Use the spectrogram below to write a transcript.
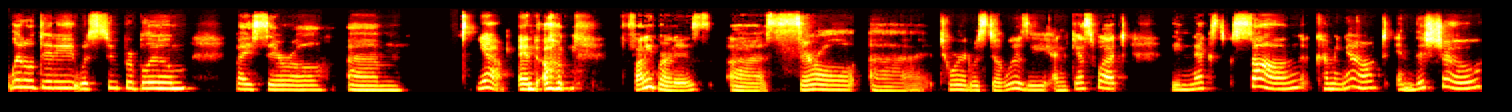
Little ditty was Super Bloom by Cehryl. Um, yeah, and um, funny part is, uh, Cehryl uh, toured with Still Woozy, and guess what? The next song coming out in this show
